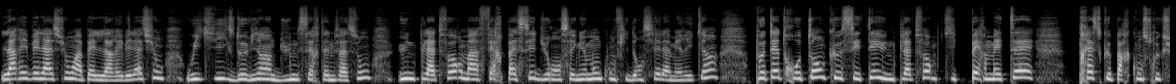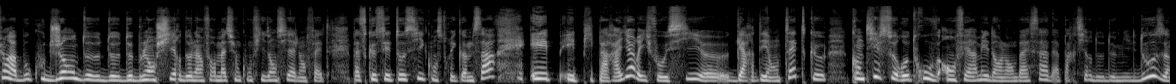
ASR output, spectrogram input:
la révélation appelle la révélation. Wikileaks devient d'une certaine façon une plateforme à faire passer du renseignement confidentiel américain, peut-être autant que c'était une plateforme qui permettait presque par construction à beaucoup de gens de, de, de blanchir de l'information confidentielle en fait, parce que c'est aussi construit comme ça. Et, et puis par ailleurs, il faut aussi euh, garder en tête que quand il se retrouve enfermé dans l'ambassade à partir de 2012,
